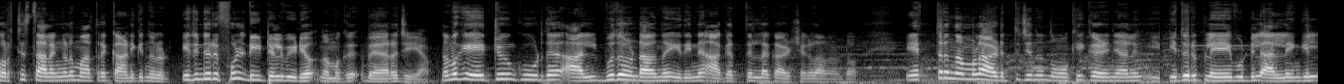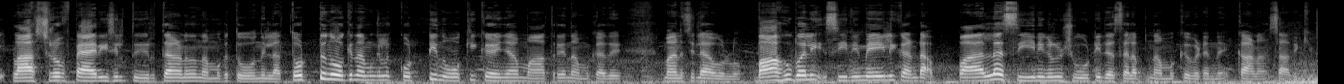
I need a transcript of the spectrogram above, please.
കുറച്ച് സ്ഥലങ്ങൾ മാത്രമേ കാണിക്കുന്നുള്ളൂ. ഇതിന്റെ ഒരു ഫുൾ ഡീറ്റെയിൽ വീഡിയോ നമുക്ക് വേറെ ചെയ്യാം. നമുക്ക് ഏറ്റവും കൂടുതൽ അത്ഭുതം ഉണ്ടാകുന്നത് ഇതിന് അകത്തുള്ള കാഴ്ചകളാണ് കേട്ടോ. എത്ര നമ്മൾ അടുത്ത് ചെന്ന് നോക്കിക്കഴിഞ്ഞാലും ഇതൊരു പ്ലേവുഡിൽ അല്ലെങ്കിൽ പ്ലാസ്റ്റർ ഓഫ് പാരീസിൽ തീർത്താണെന്ന് നമുക്ക് തോന്നില്ല തൊട്ട് നോക്കി നമ്മൾ കൊട്ടി നോക്കിക്കഴിഞ്ഞാൽ മാത്രമേ നമുക്കത് മനസ്സിലാവുള്ളൂ. ബാഹുബലി സിനിമയിൽ കണ്ട പല സീനുകളും ഷൂട്ട് ചെയ്ത സ്ഥലം നമുക്ക് ഇവിടെ നിന്ന് കാണാൻ സാധിക്കും.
